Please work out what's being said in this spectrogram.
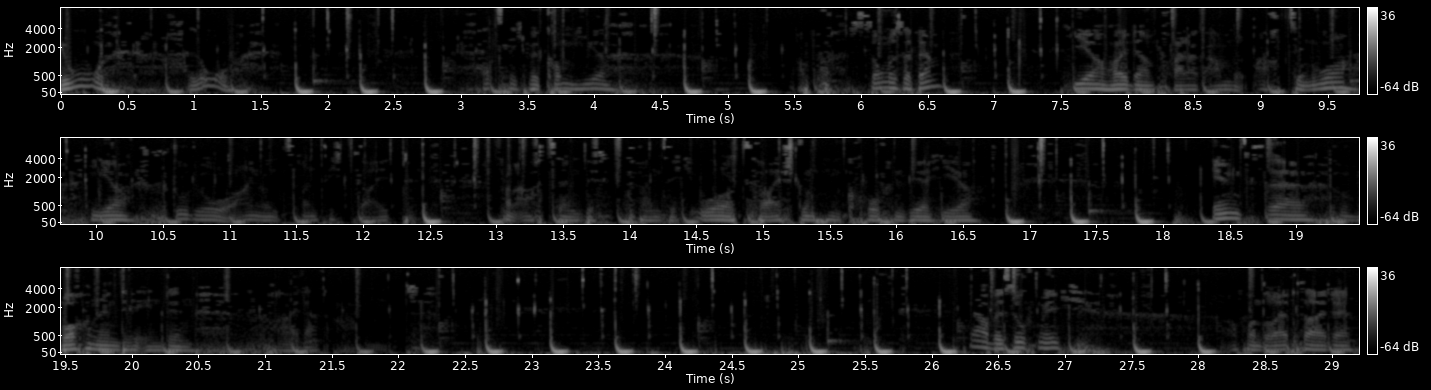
Jo, hallo. Herzlich willkommen hier auf Sonus FM. Hier heute am Freitagabend um 18 Uhr. Hier Studio 21 Zeit von 18 bis 20 Uhr. Zwei Stunden rufen wir hier ins äh, Wochenende in den Freitagabend. Ja, besucht mich auf unserer Webseite,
